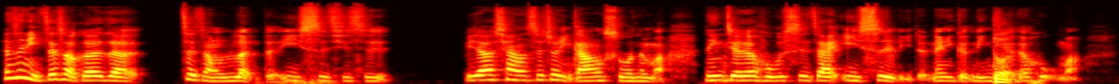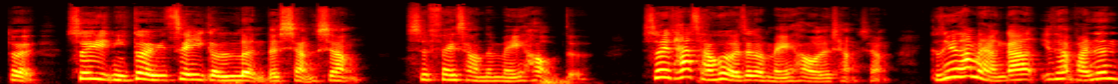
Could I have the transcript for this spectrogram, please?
但是你这首歌的这种冷的意识，其实比较像是就你刚刚说的嘛，凝结的湖是在意识里的那个凝结的湖嘛，对，对，所以你对于这一个冷的想象是非常的美好的。所以他才会有这个美好的想象。可是因为他们俩刚刚，因为他反正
